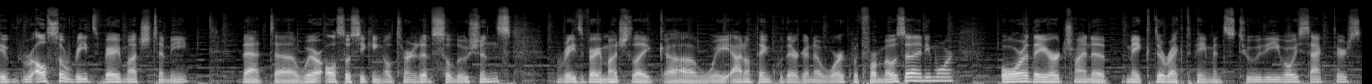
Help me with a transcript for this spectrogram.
it, also reads very much to me that uh, we're also seeking alternative solutions. Reads very much like, uh, we, I don't think they're going to work with Formosa anymore, or they are trying to make direct payments to the voice actors.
